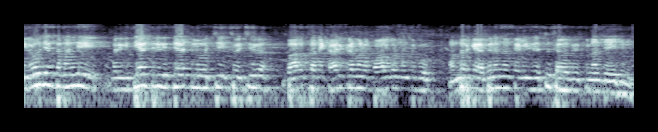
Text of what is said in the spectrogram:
ఈరోజు ఇంతమంది మరి విద్యార్థిని విద్యార్థులు వచ్చి స్వచ్ఛ భారత్ అనే కార్యక్రమంలో పాల్గొన్నందుకు అందరికీ అభినందన తెలియజేస్తూ సెలవు తీసుకున్నాను. జై హింద్.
